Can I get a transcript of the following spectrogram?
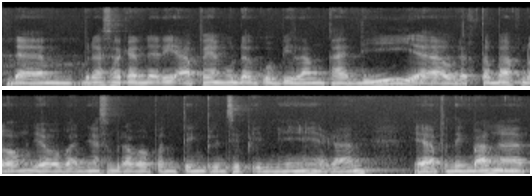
Dan berdasarkan dari apa yang udah gue bilang tadi, ya udah ketebak dong jawabannya seberapa penting prinsip ini, ya kan? Ya penting banget.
